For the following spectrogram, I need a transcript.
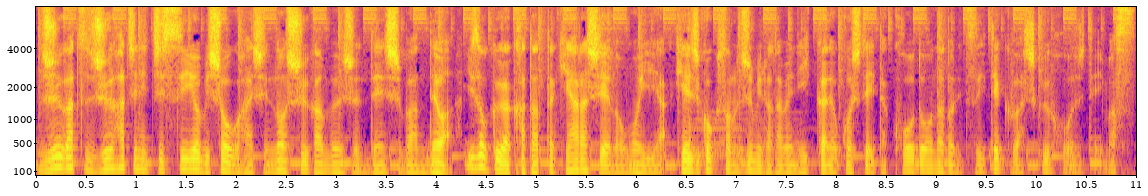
？10月18日水曜日正午配信の週刊文春電子版では、遺族が語った木原氏への思いや刑事告訴の準備のために一家で起こしていた行動などについて詳しく報じています。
